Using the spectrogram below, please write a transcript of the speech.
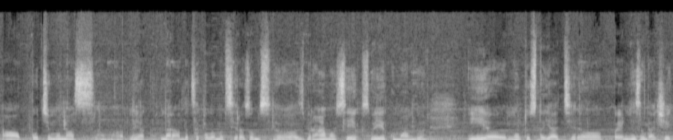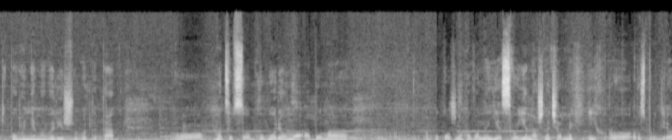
А потім у нас е, ну як нарада, це коли ми всі разом е, збираємося своєю командою. І е, ну, то стоять певні задачі, які повинні ми вирішувати. Так? Ми це все обговорюємо, або ми у кожного вони є свої. Наш начальник їх е,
